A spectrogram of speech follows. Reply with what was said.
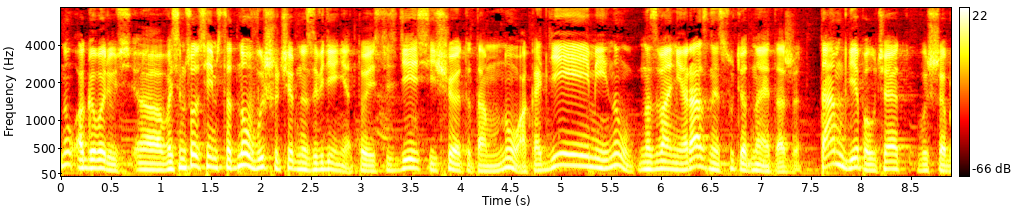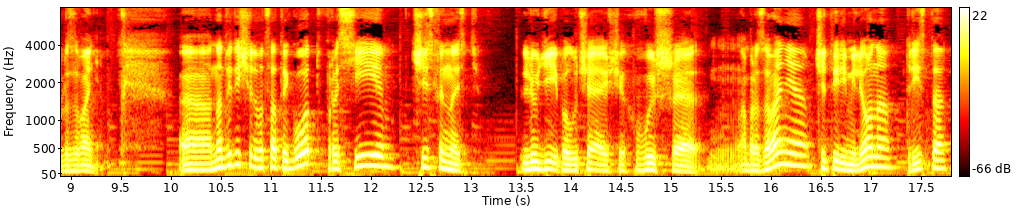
Ну, оговорюсь, э, 871 высшее учебное заведение, то есть здесь еще это там, ну, академии, ну, названия разные, суть одна и та же. Там, где получают высшее образование. Э, На 2020 год в России численность людей, получающих высшее образование, 4 миллиона 300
